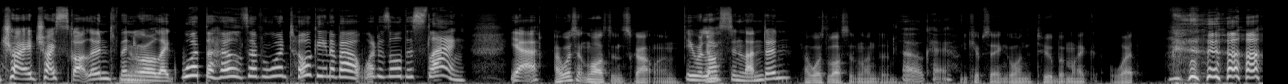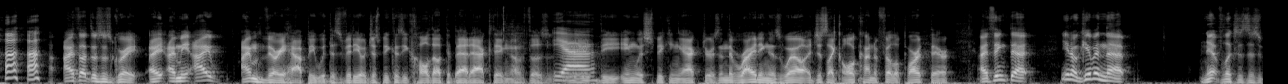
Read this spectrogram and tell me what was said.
try try Scotland, then you're all like, "What the hell is everyone talking about? What is all this slang?" Yeah, I wasn't lost in Scotland. you were And lost in London. I was lost in London. Oh, okay. You kept saying go on the tube. I'm like, what? I thought this was great. I, I mean, I I'm very happy with this video just because he called out the bad acting of those Yeah. the, the English speaking actors and the writing as well. It just like all kind of fell apart there. I think that you know, given that Netflix is this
